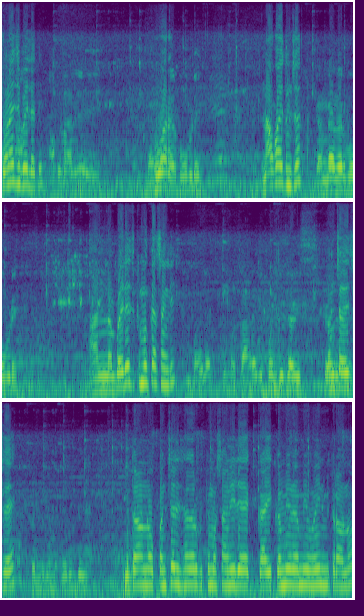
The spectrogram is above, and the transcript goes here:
कोणाचे बैल ते? बोबडे. नाव काय तुमचं? गंगाधर बोबडे. आणि बैलाची किंमत काय सांगली? बैलाची किंमत सांगायची पंचेचाळीस. पंचेचाळीस आहे? कमी कमी करून देऊ. मित्रांनो पंचेचाळीस हजार रुपये किंमत सांगलेली आहे. काही कमी रमी होईल मित्रांनो.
